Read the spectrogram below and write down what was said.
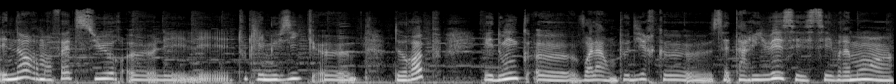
énorme en fait sur les, les- toutes les musiques d'Europe. Et donc euh, voilà, on peut dire que euh, cette arrivée, c'est vraiment un,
